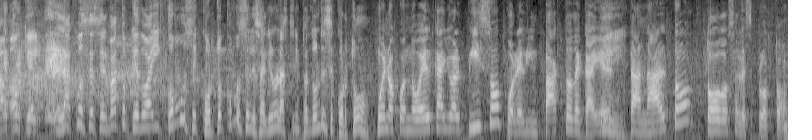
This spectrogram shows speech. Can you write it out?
Ah, ok, la cosa es, el vato quedó ahí. ¿Cómo se cortó? ¿Cómo se le salieron las tripas? ¿Dónde se cortó? Bueno, cuando él cayó al piso por el impacto de caer Sí. tan alto, todo se le explotó.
